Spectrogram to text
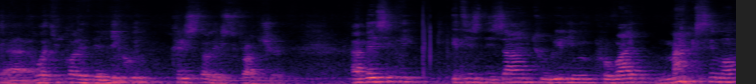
uh, what you call it, the liquid crystalline structure. And basically, it is designed to really provide maximum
